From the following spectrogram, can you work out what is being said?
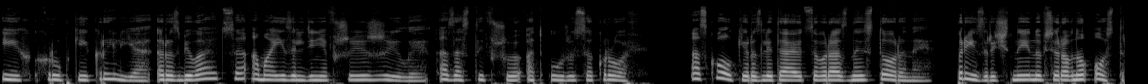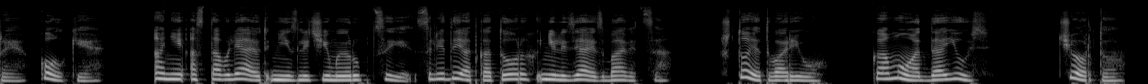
Их хрупкие крылья разбиваются о мои заледеневшие жилы, о застывшую от ужаса кровь. Осколки разлетаются в разные стороны, призрачные, но все равно острые, колкие. Они оставляют неизлечимые рубцы, следы от которых нельзя избавиться. Что я творю? Кому отдаюсь? Черту,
